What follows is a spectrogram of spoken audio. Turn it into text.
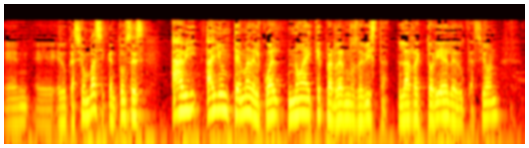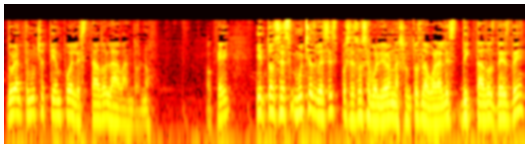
en eh, educación básica. Entonces, hay, hay un tema del cual no hay que perdernos de vista. La rectoría de la educación, durante mucho tiempo el Estado la abandonó. ¿Ok? Y entonces muchas veces pues eso se volvieron asuntos laborales dictados desde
